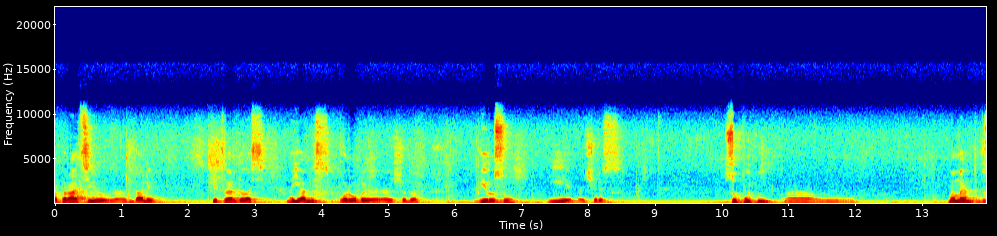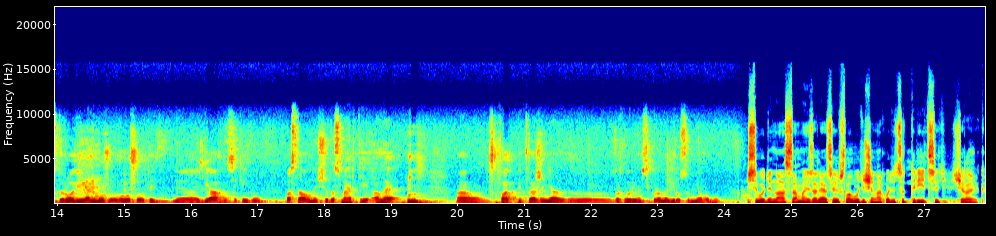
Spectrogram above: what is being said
операцію, е, далі підтвердилась наявність хвороби е, щодо вірусу і е, через супутній е, момент в здоров'ї. Я не можу оголошувати е, діагноз, який був поставлений щодо смерті, але факт підтвердження е, захворюваності коронавірусу в нього був. Сегодня на самоизоляции в Славутиче находится 30 человек.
